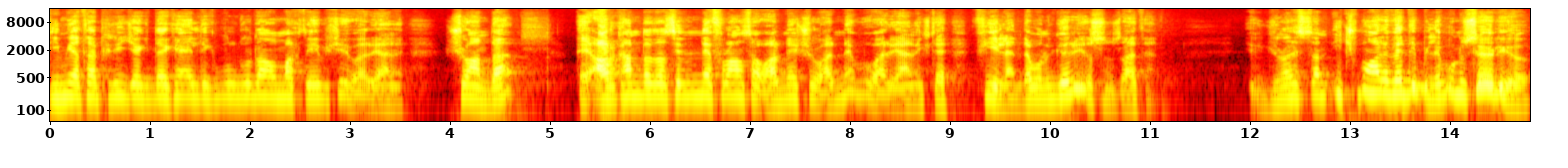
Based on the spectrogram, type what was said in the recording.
dimyata pirince giderken eldeki bulgurdan almak diye bir şey var yani. Şu anda e, arkanda da senin ne Fransa var, ne şu var, ne bu var. Yani işte fiilen de bunu görüyorsun zaten. E, Yunanistan iç muhalefeti bile bunu söylüyor.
